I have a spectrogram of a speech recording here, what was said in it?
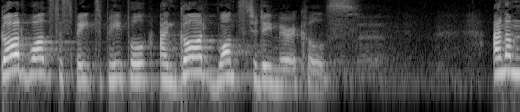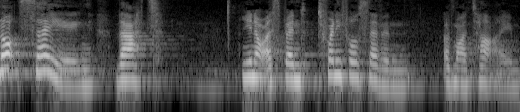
God wants to speak to people, and God wants to do miracles. And I'm not saying that, you know, I spend 24 7 of my time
